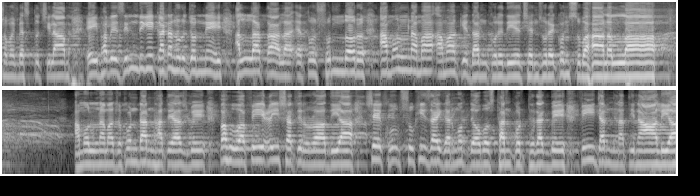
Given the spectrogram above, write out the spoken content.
সময় ব্যস্ত ছিলাম। এইভাবে জিন্দিগি কাটানোর জন্য আল্লাহ তাআলা এত সুন্দর আমল নামা আমাকে দান করে দিয়েছেন। জুরে কোন সুবাহান আল্লাহ আমল নামা যখন ডান হাতে আসবে, ফাহুয়া ফি ঈশাতির রাদিয়া, সে খুব সুখী জায়গার মধ্যে অবস্থান করতে থাকবে। ফি জান্নাতিন আলিয়া,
